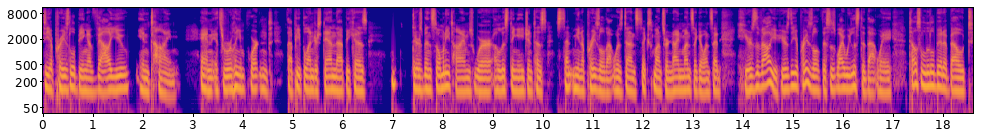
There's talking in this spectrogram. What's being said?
the appraisal being a value in time. And it's really important that people understand that because there's been so many times where a listing agent has sent me an appraisal that was done six months or nine months ago and said, here's the value, here's the appraisal, this is why we listed that way. Tell us a little bit about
